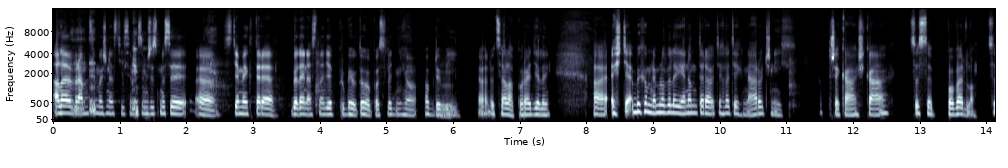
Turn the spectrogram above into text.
Ale v rámci možností si myslím, že jsme si uh, s těmi, které byly na snadě v průběhu toho posledního období, hmm. uh, docela poradili. Uh, ještě, abychom nemluvili jenom teda o těchto těch náročných překážkách, co se povedlo? Co,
